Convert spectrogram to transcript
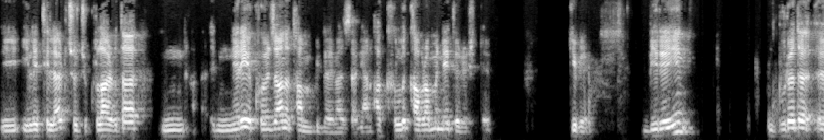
e, iletiler çocuklarda nereye koyacağını tam bilemezler. Yani akıllı kavramı nedir işte gibi. Bireyin burada e,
